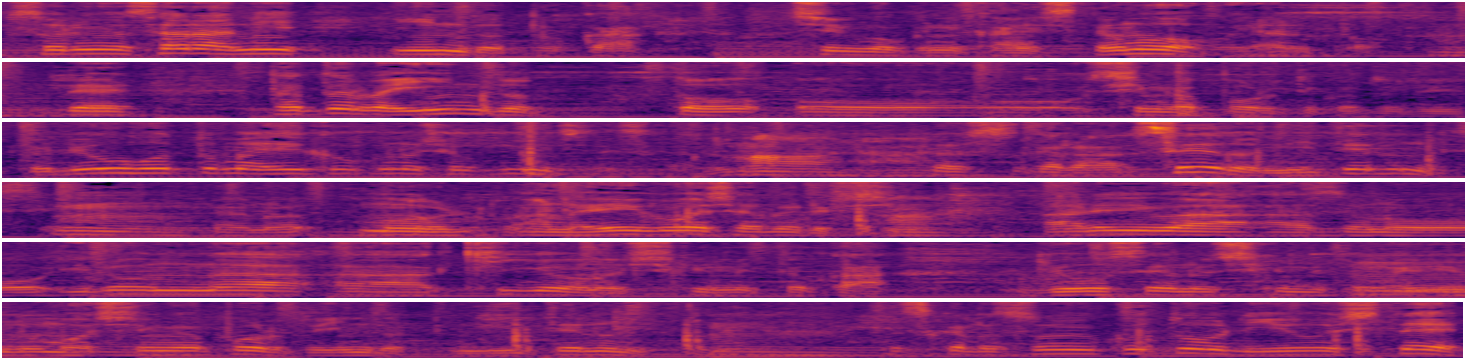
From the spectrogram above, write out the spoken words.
それをさらにインドとか中国に関してもやると、で例えばインドとシンガポールということでいうと両方とも英国の植民地ですからね、まあ、ですから制度似てるんですよ、うん、あのもうあの英語はしゃべるし、はい、あるいはそのいろんな企業の仕組みとか行政の仕組みとかいうのもシンガポールとインドって似てるんですね、うん、ですからそういうことを利用して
